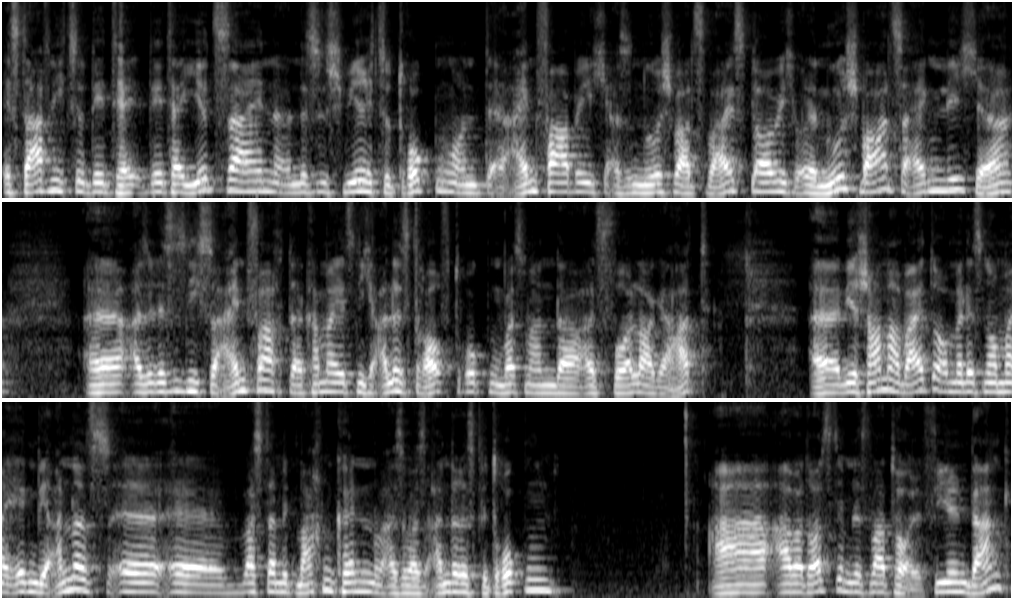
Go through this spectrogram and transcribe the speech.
es darf nicht so deta detailliert sein und es ist schwierig zu drucken und äh, einfarbig, also nur schwarz-weiß, glaube ich, oder nur schwarz eigentlich, ja. Äh, also das ist nicht so einfach, da kann man jetzt nicht alles draufdrucken, was man da als Vorlage hat. Äh, wir schauen mal weiter, ob wir das nochmal irgendwie anders äh, äh, was damit machen können, also was anderes bedrucken. Äh, aber trotzdem, das war toll. Vielen Dank.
